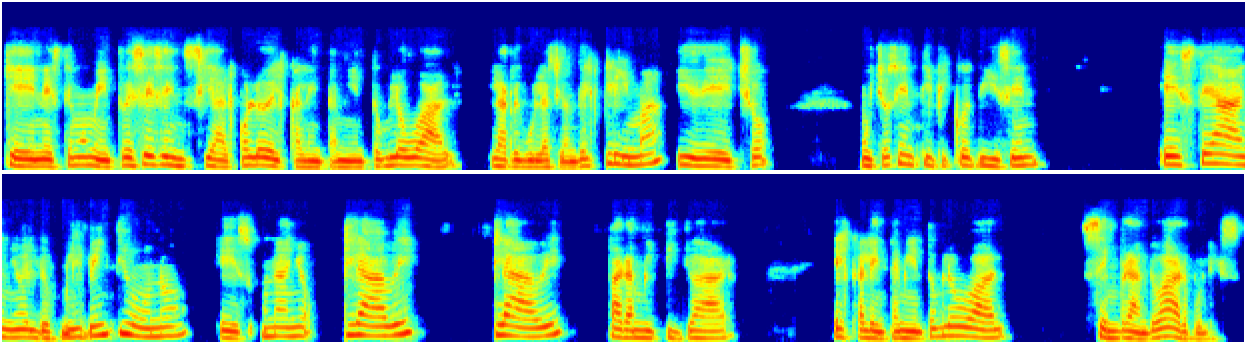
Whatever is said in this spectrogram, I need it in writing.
que en este momento es esencial con lo del calentamiento global, la regulación del clima, y de hecho, muchos científicos dicen, este año, el 2021, es un año clave, clave para mitigar el calentamiento global sembrando árboles.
